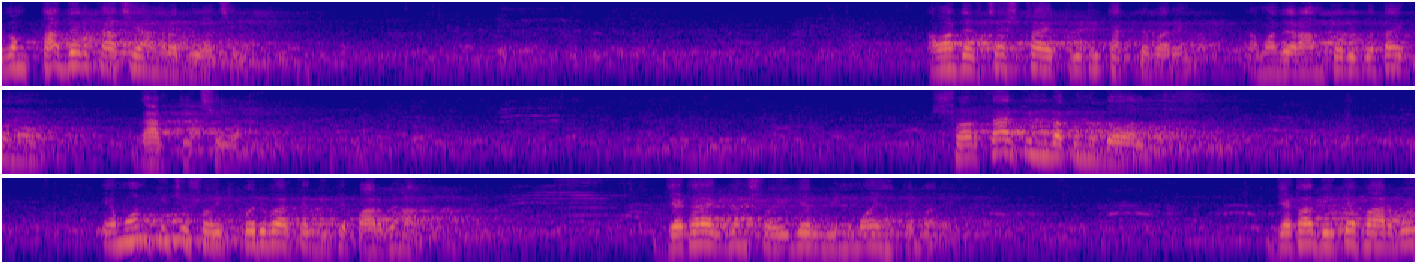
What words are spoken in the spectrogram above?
এবং তাদের কাছে আমরা দোয়া চাইব। আমাদের চেষ্টায় ত্রুটি থাকতে পারে, আমাদের আন্তরিকতায় কোনো ঘাটতি ছিল না। সরকার কিংবা কোনো দল এমন কিছু শহীদ পরিবারকে দিতে পারবে না, যেটা একজন শহীদের বিনিময় হতে পারে। যেটা দিতে পারবে,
